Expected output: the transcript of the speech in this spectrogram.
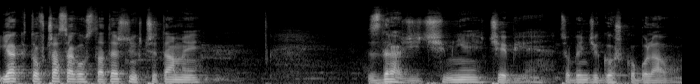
jak to w czasach ostatecznych czytamy, zdradzić mnie, ciebie, co będzie gorzko bolało.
